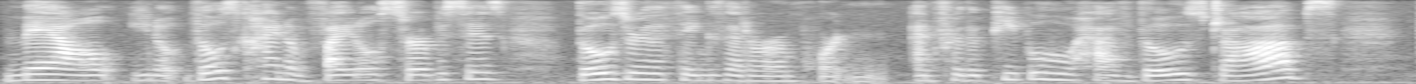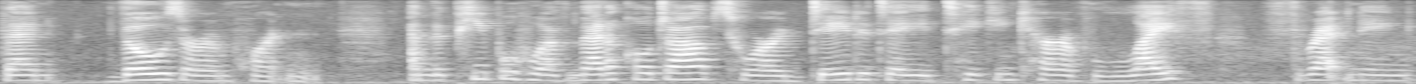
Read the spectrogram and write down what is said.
mail, you know, those kind of vital services, those are the things that are important. And for the people who have those jobs, then those are important. And the people who have medical jobs who are day to day taking care of life threatening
